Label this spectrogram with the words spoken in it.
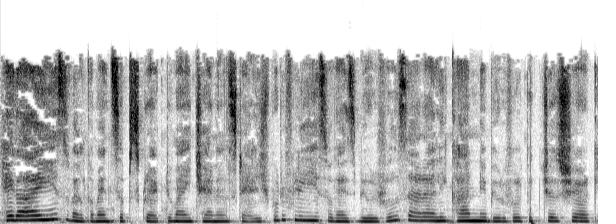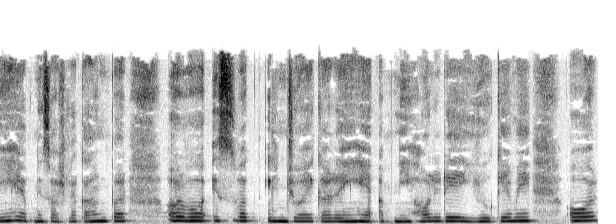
Hey guys, welcome and subscribe to my channel Stylish Beautifully. So guys, beautiful सारा अली खान ने ब्यूटीफुल पिक्चर्स शेयर की हैं अपने सोशल अकाउंट पर और वो इस वक्त इंजॉय कर रही हैं अपनी हॉलीडे यूके में और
